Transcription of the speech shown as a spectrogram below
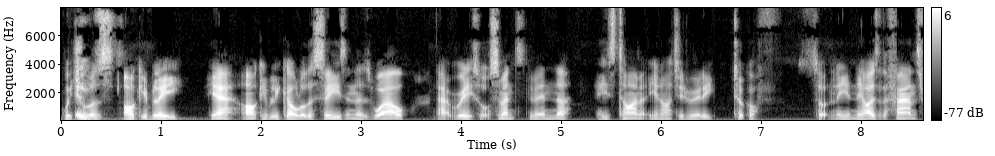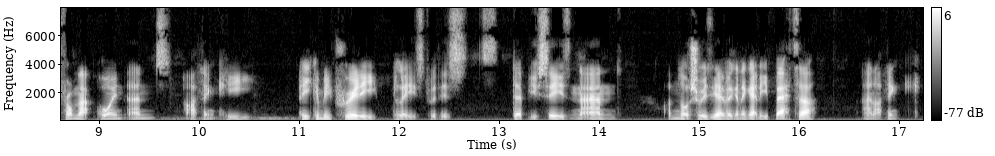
which Oof. was arguably, yeah, arguably goal of the season as well. That really sort of cemented him in the his time at United. Really took off certainly in the eyes of the fans from that point, and I think he he can be pretty pleased with his debut season, and I'm not sure he's ever going to get any better. and I think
